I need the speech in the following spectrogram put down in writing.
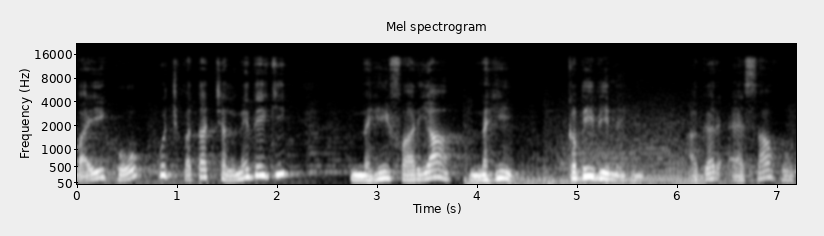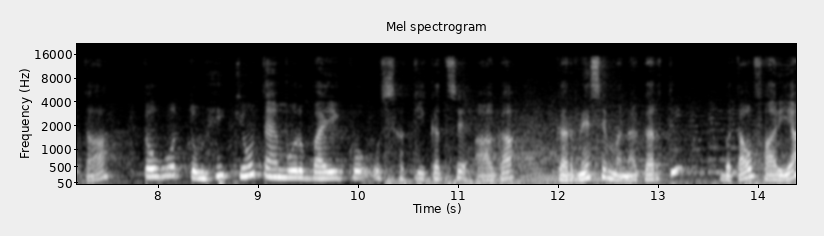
बाई को कुछ पता चलने देगी? नहीं फारिया, नहीं, कभी भी नहीं। अगर ऐसा होता तो वो तुम्हें क्यों तैमूर बाई को उस हकीकत से आगाह करने से मना करती? बताओ फारिया,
